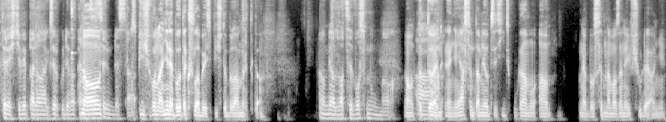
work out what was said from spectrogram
který ještě vypadal jak z roku 1970. Spíš on ani nebyl tak slabý, spíš to byla mrtka. On měl 28, no. No, tak A- to je, není, já jsem tam měl třicítku, kámo, a nebyl jsem namazaný všude ani.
